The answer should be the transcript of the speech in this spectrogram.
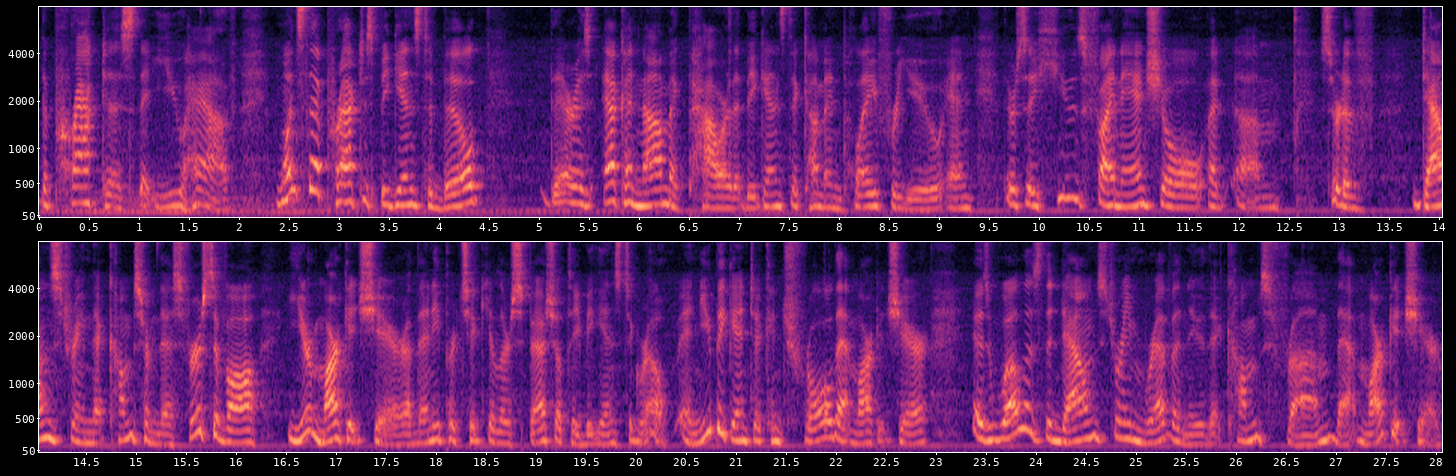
the practice that you have. Once that practice begins to build, there is economic power that begins to come in play for you, and there's a huge financial uh, um, sort of downstream that comes from this. First of all, your market share of any particular specialty begins to grow, and you begin to control that market share as well as the downstream revenue that comes from that market share.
